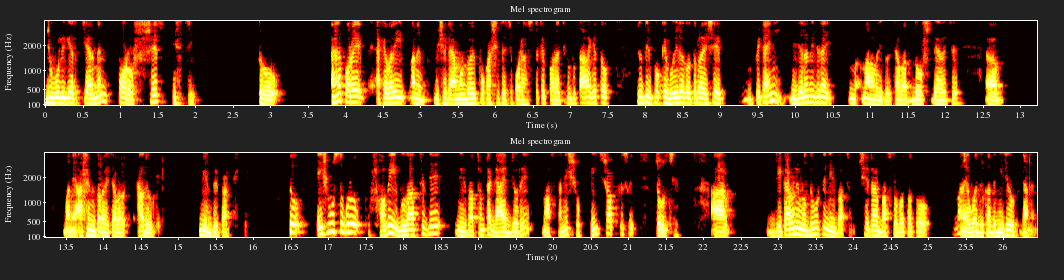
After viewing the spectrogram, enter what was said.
যুবলীগের চেয়ারম্যান পরশের স্ত্রী। তো হ্যাঁ পরে একেবারেই মানে বিষয়টা এমন ভাবে প্রকাশিত হয়েছে, পরে হস্তক্ষেপ করা হয়েছে, কিন্তু তার আগে তো জ্যোতির পক্ষে বহিরাগতরা এসে পিটায়নি, নিজেরা নিজেরাই মারামারি করেছে, আবার দোষ দেওয়া হয়েছে মানে আসামি করা হয়েছে আবার কাজলকে, বিএনপির প্রার্থীকে। তো এই সমস্তগুলো সবই বোঝাচ্ছে যে নির্বাচনটা গায়ের জোরে মাস্তানি শক্তি সবকিছুই চলছে। আর যে কারণে মধ্যবর্তী নির্বাচন, সেটার বাস্তবতা তো মানে ওবায়দুল কাদের নিজেও জানেন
